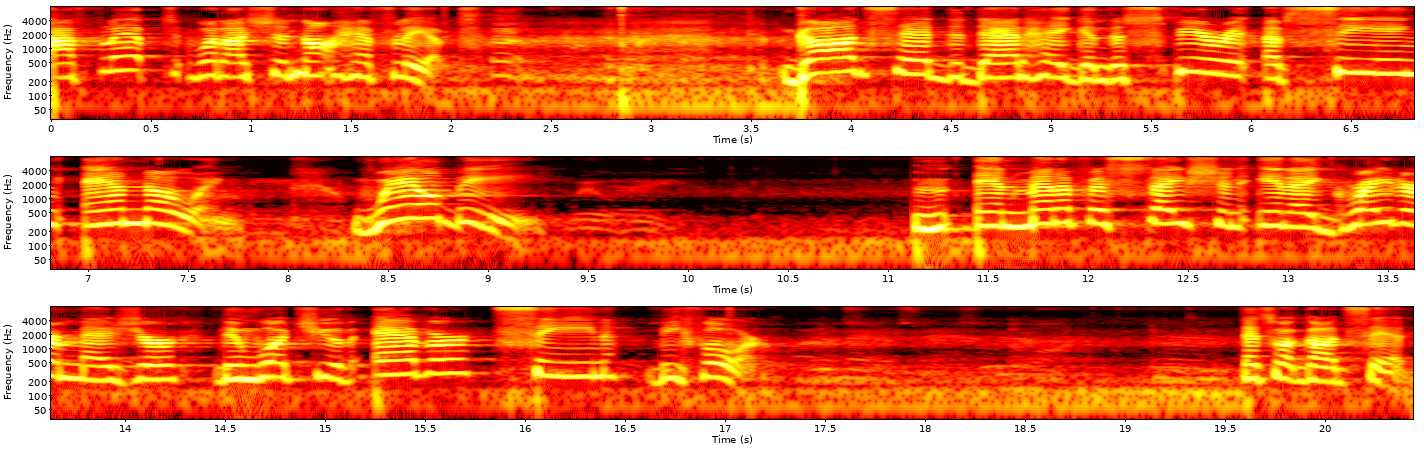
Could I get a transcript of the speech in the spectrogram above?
I flipped what I should not have flipped. God said to Dad Hagin, the spirit of seeing and knowing will be in manifestation in a greater measure than what you have ever seen before. That's what God said.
